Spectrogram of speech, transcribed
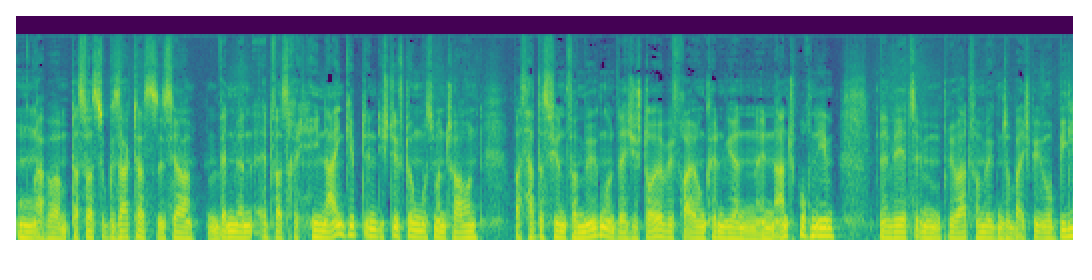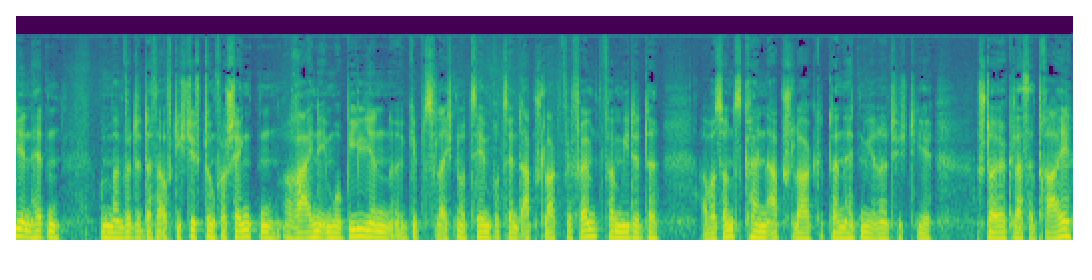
Mhm, aber das, was du gesagt hast, ist ja, wenn man etwas hineingibt in die Stiftung, muss man schauen, was hat das für ein Vermögen und welche Steuerbefreiung können wir in, in Anspruch nehmen. Wenn wir jetzt im Privatvermögen zum Beispiel Immobilien hätten und man würde das auf die Stiftung verschenken, reine Immobilien, äh, gibt es vielleicht nur 10% Abschlag für Fremdvermietete, aber sonst keinen Abschlag, dann hätten wir natürlich die Steuerklasse 3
